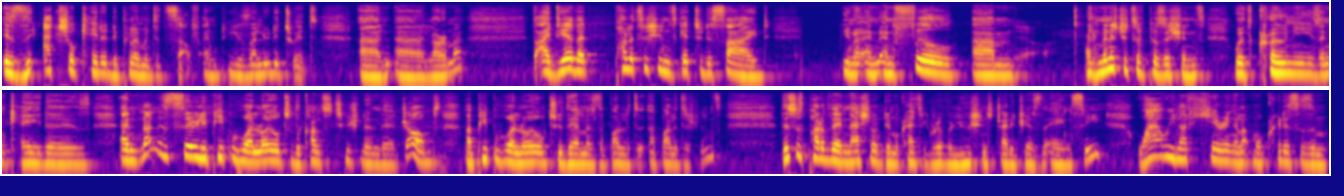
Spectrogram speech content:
is the actual cadre deployment itself. And you've alluded to it, uh, uh, Lorimer. The idea that politicians get to decide, you know, and, and fill um, administrative positions with cronies and cadres, and not necessarily people who are loyal to the constitution and their jobs, but people who are loyal to them as the politi- uh, politicians. This is part of their national democratic revolution strategy as the ANC. Why are we not hearing a lot more criticism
